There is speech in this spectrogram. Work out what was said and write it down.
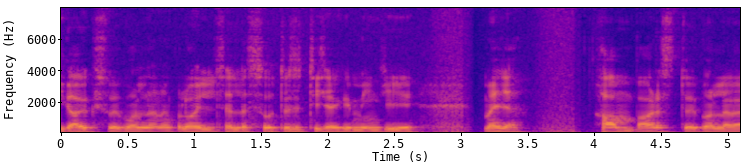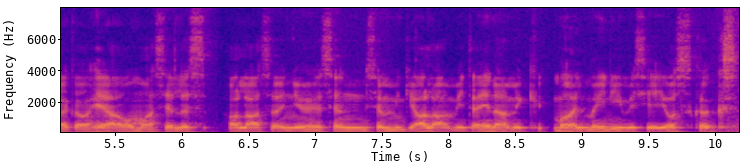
igaüks võib olla nagu loll selles suhtes, et isegi mingi, ma ei tea hambaarst võib olla väga hea oma selles alas, on ju, ja see on, see on mingi ala, mida enamik maailma inimesi ei oskaks.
